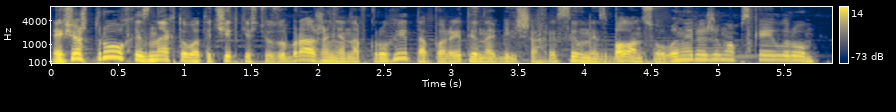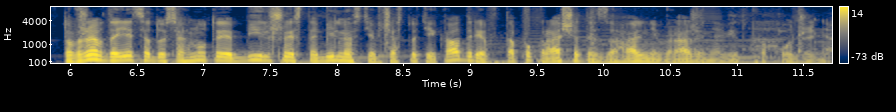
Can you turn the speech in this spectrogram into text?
Якщо ж трохи знехтувати чіткістю зображення навкруги та перейти на більш агресивний збалансований режим апскейлеру, то вже вдається досягнути більшої стабільності в частоті кадрів та покращити загальні враження від проходження.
